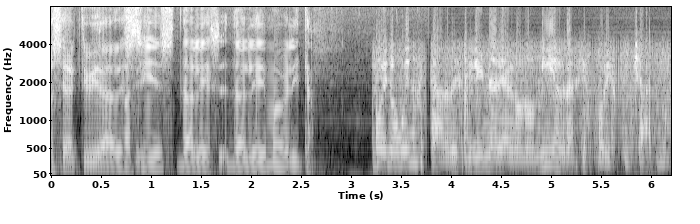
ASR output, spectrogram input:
hacer actividades. Así sí. es, dale, dale Mabelita. Bueno, buenas tardes, Elena de Agronomía, gracias por escucharnos.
